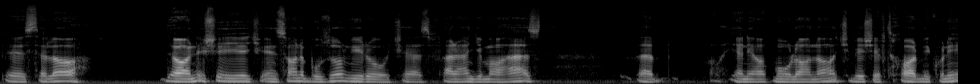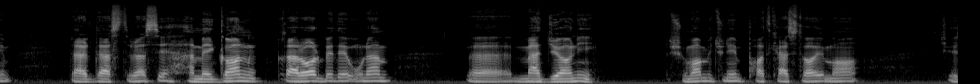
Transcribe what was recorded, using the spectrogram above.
به اصطلاح دانش یک انسان بزرگی رو که از فرهنگ ما هست و یعنی مولانا که بهش افتخار می‌کنیم در دسترس همگان قرار بده اونم مجانی. شما می‌تونید پادکست های ما که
